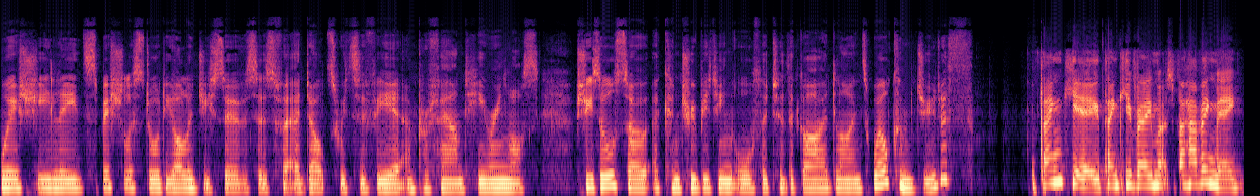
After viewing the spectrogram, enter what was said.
where she leads specialist audiology services for adults with severe and profound hearing loss. She's also a contributing author to the guidelines. Welcome, Judith. Thank you. Thank you very much for having me.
